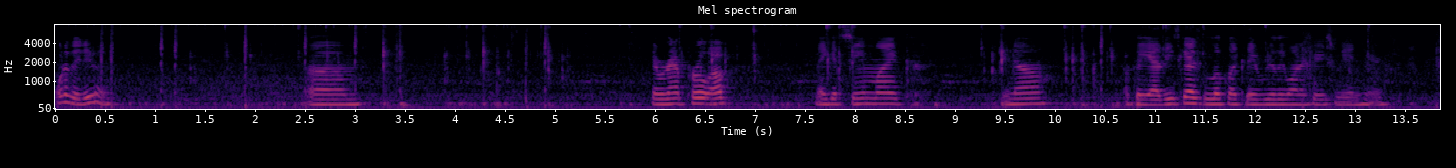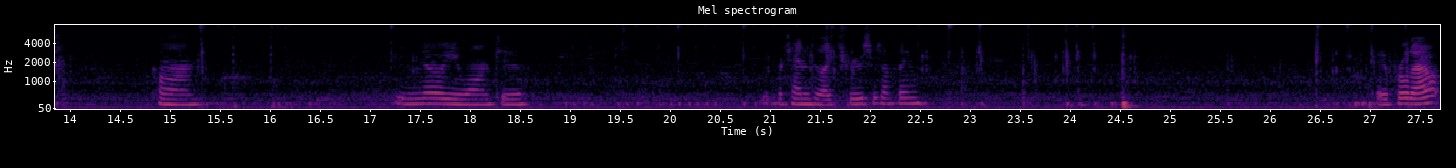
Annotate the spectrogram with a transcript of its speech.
What are they doing? Um. Okay, we're gonna pearl up. Make it seem like, you know. Okay, yeah, these guys look like they really want to chase me in here. Come on. You know you want to. Pretend to like truce or something. Okay, pearled out.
